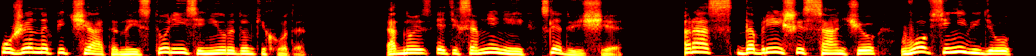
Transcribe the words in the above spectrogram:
уже напечатанной истории сеньора Дон Кихота. Одно из этих сомнений следующее — раз добрейший Санчо вовсе не видел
